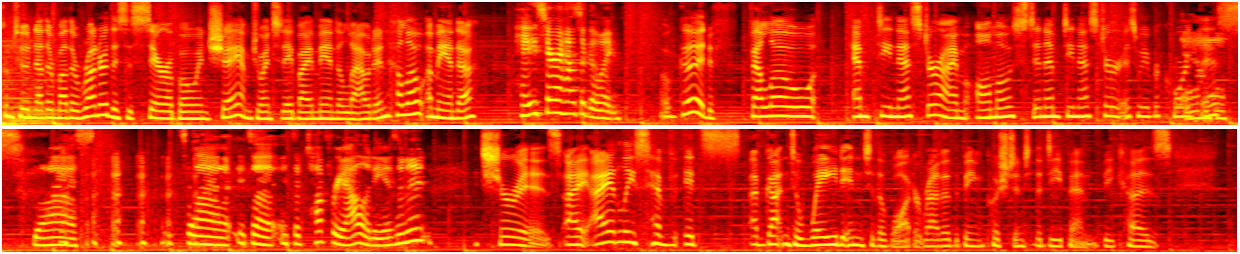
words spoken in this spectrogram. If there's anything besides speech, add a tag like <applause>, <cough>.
Welcome to another Mother Runner. This is Sarah Bowen Shea. I'm joined today by Amanda Loudin. Hello, Amanda. Hey, Sarah, how's it going? Oh, good. Fellow empty nester. I'm almost an empty nester as we record Yes, this. Yes, <laughs> it's a it's a it's a tough reality, isn't it? It sure is. I, I at least have it's I've gotten to wade into the water rather than being pushed into the deep end because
